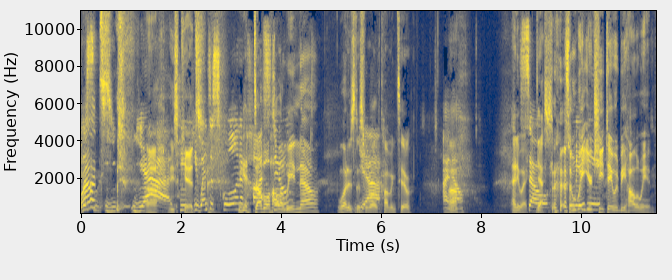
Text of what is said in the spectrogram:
What? I just, yeah, Ah, these he, kids. he went to school in You a get double. Halloween now. What is this Yeah. world coming to? I know. Ah, Anyway, So- yes. So wait, your cheat day would be Halloween.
